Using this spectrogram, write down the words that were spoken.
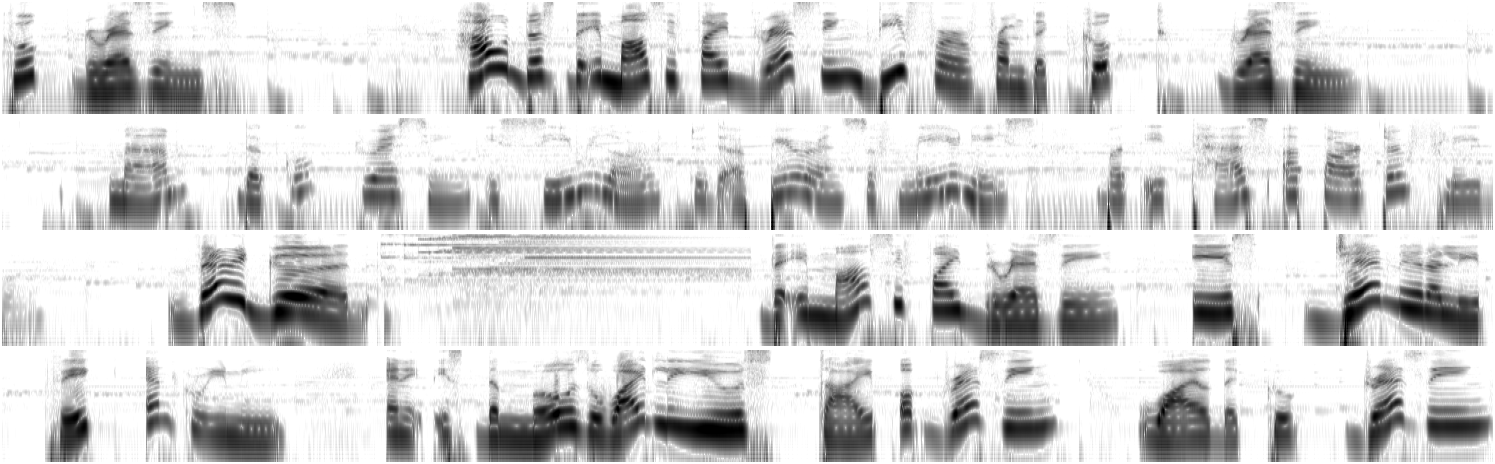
cooked dressings. How does the emulsified dressing differ from the cooked dressing? Ma'am, the cooked dressing is similar to the appearance of mayonnaise but it has a tartar flavor. Very good! The emulsified dressing is generally thick and creamy, and it is the most widely used type of dressing, while the cooked dressing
